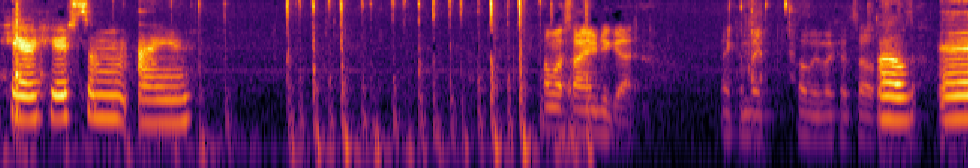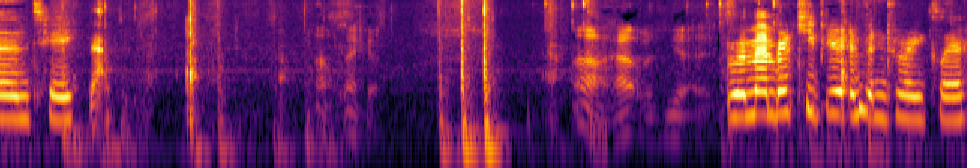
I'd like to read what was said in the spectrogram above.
Here, here's some iron. How much iron do you got? I can make probably make myself. Oh, and take that. Oh, thank you. Oh, that was yeah. Remember, keep your inventory clear.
